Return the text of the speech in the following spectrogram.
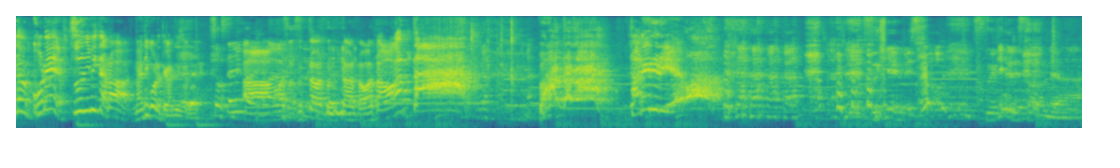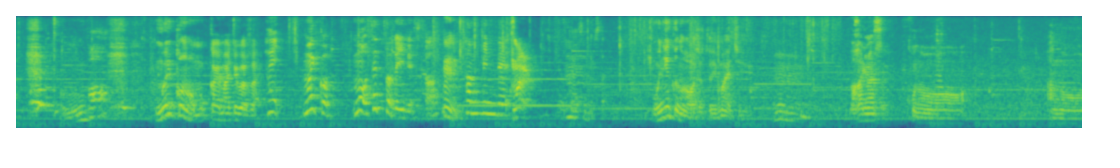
多分これ普通に見たら何これって感じですよねそうああ、まさ、吸ったわった、吸ったわった、わかった、わかった。わかったぞ。垂れる理由を。すげえ嬉しそうすげえ嬉しそうなんだよなうま。もう一個の方もう一回巻いてください。はいもう一個もうセットでいいですか、うん単品ではい。了解しました、お肉の方はちょっといまいち。うんうんわかります？この。あの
